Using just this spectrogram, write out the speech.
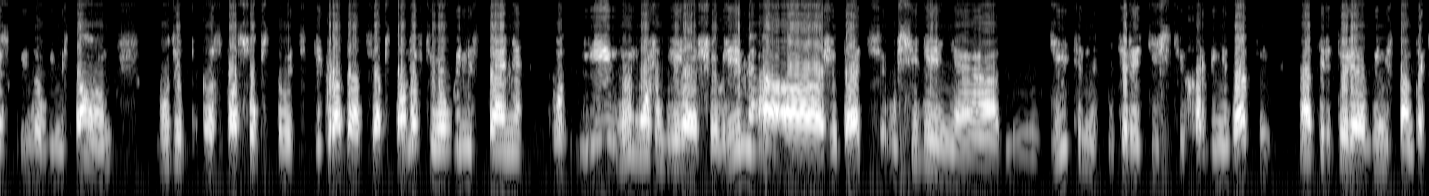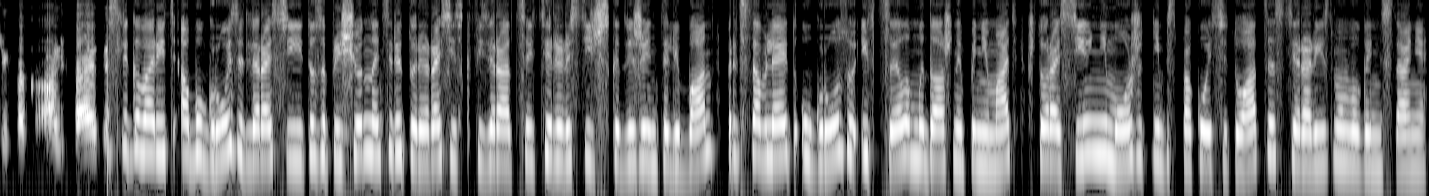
войск из Афганистана он будет э, способствовать деградации обстановки в Афганистане. Вот, и мы можем в ближайшее время а, ожидать усиления деятельности террористических организаций на территории Афганистана, таких как Аль-Каида. Если говорить об угрозе для России, то запрещенная на территории Российской Федерации террористическое движение «Талибан» представляет угрозу и в целом мы должны понимать, что Россию не может не беспокоить ситуация с терроризмом в Афганистане,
